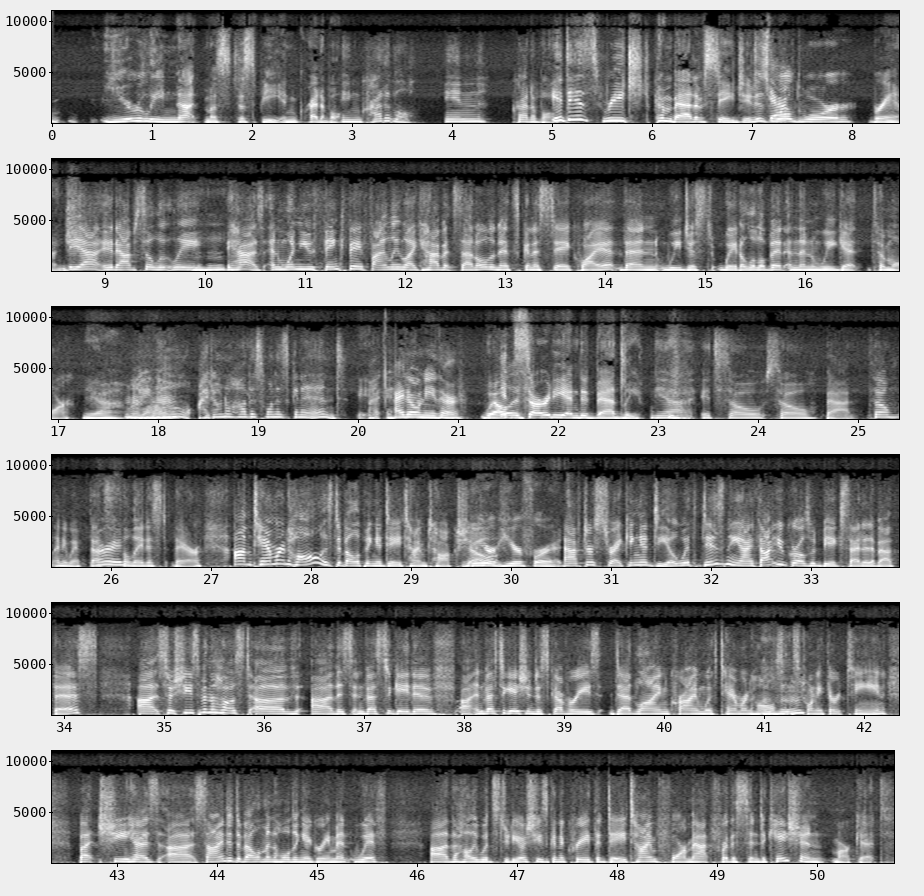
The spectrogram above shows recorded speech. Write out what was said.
yearly nut must just be incredible. Incredible. Incredible. It is reached combative stage. It is Yep. World War branch. Yeah, it absolutely Mm-hmm. it has. And when you think they finally like have it settled and it's going to stay quiet, then we just wait a little bit and then we get to more. Yeah. I Wow. know. I don't know how this one is going to end. I, I don't either. Well, it's, already ended badly. yeah, it's so so bad. So anyway, that's All right. the latest there. Um, Tamron Hall is developing a daytime talk show. We are here for it. After striking a deal with Disney, I thought you girls would be excited about this. Uh, so she's been the host of uh, this investigative uh, investigation discoveries deadline crime with Tamron Hall Mm-hmm. since 2013, but she has uh, signed a development holding agreement with. Uh, the Hollywood studio. She's going to create the daytime format for the syndication market.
